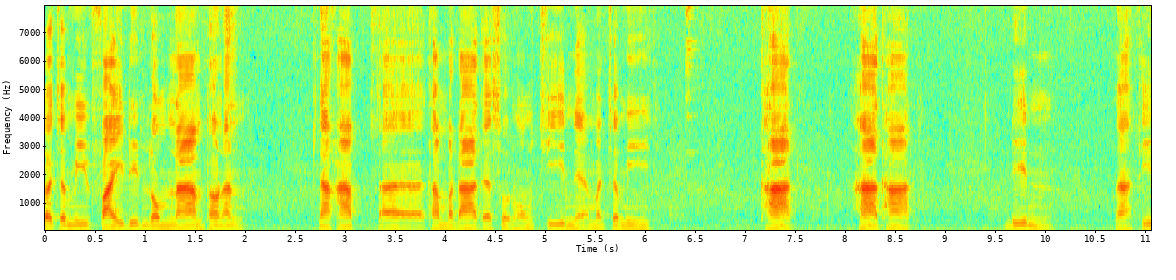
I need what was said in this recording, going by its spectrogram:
ก็จะมีไฟดินลมน้ำเท่านั้นนะครับแต่ธรรมดาแต่ส่วนของจีนเนี่ยมันจะมีธาตุห้าธาตุดินนะที่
